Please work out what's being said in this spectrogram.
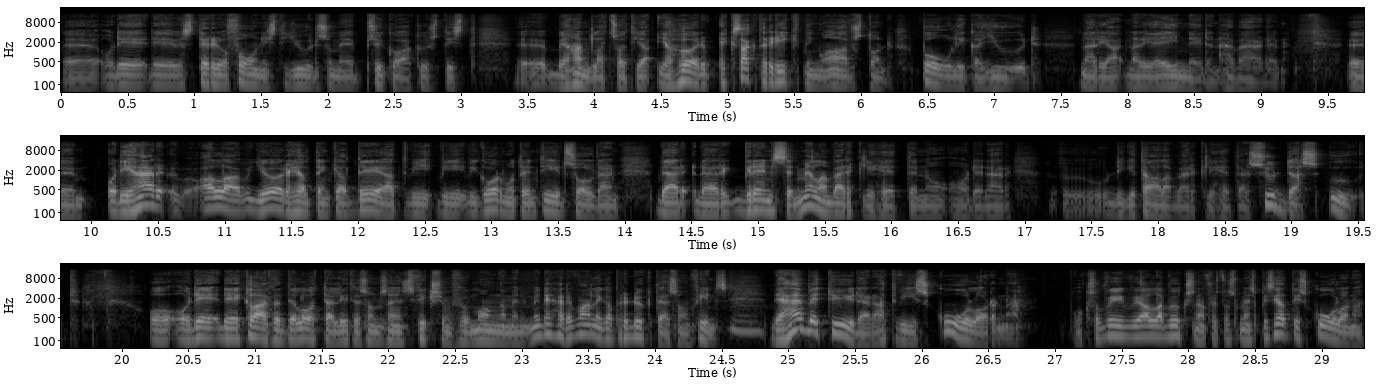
Eh, och det, det, är stereofoniskt ljud som är psykoakustiskt eh, behandlat så att jag, jag hör exakt riktning och avstånd på olika ljud när jag, när jag är inne i den här världen. Eh, och det här, alla gör helt enkelt det att vi, vi, vi går mot en tidsålder där, där gränsen mellan verkligheten och, och det där eh, digitala digitala verkligheten suddas ut. Och, och det, det, är klart att det låter lite som science fiction för många, men, men det här är vanliga produkter som finns. Mm. Det här betyder att vi i skolorna också vi, vi alla vuxna förstås, men speciellt i skolorna,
